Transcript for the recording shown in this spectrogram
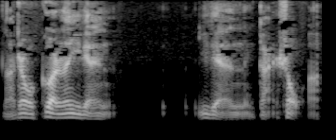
啊，这是我个人的一点一点感受啊。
